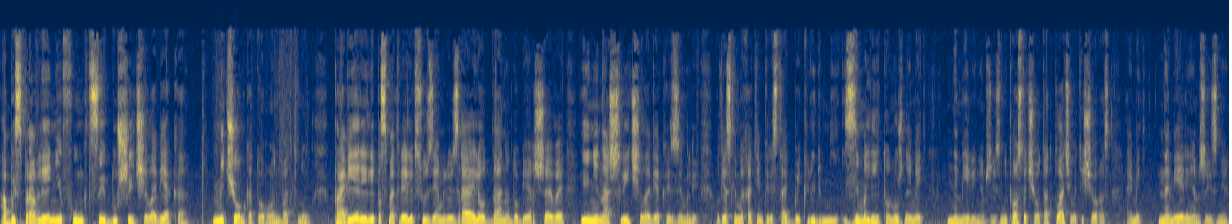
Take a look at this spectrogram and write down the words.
об исправлении функции души человека, мечом, который он воткнул, проверили, посмотрели всю землю Израиля от Дана до Бершевы и не нашли человека земли. Вот если мы хотим перестать быть людьми земли, то нужно иметь намерение в жизни. Не просто чего-то отплачивать еще раз, а иметь намерение в жизни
